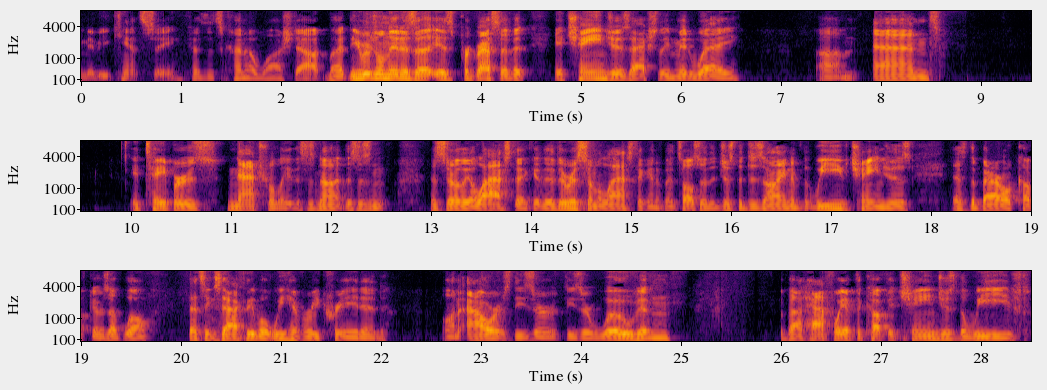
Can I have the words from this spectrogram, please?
maybe you can't see because it's kind of washed out, but the original knit is a is progressive. It it changes actually midway, um, and it tapers naturally. This is not this isn't necessarily elastic. There is some elastic in it, but it's also the, just the design of the weave changes as the barrel cuff goes up. Well, that's exactly what we have recreated on ours. These are these are woven about halfway up the cuff. It changes the weave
